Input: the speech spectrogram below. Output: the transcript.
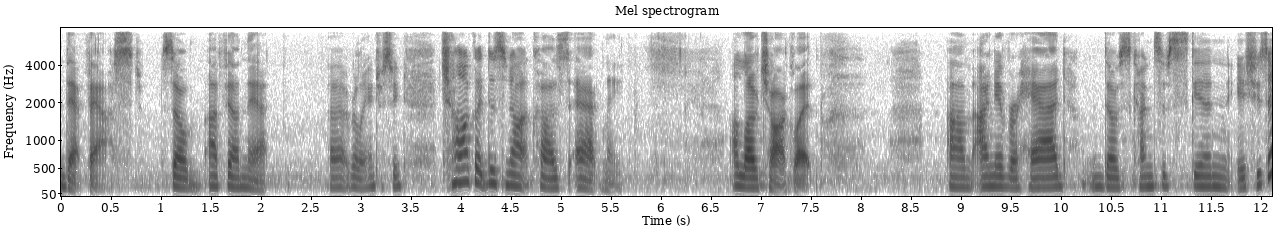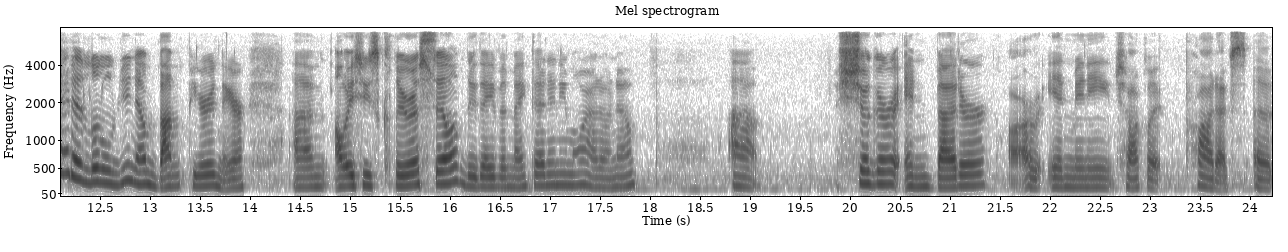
that fast. So I found that uh, really interesting. Chocolate does not cause acne. I love chocolate. Um, I never had those kinds of skin issues. I had a little, you know, bump here and there. Um, always use Clearasil. Do they even make that anymore? I don't know. Uh, sugar and butter are in many chocolate products. Uh,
